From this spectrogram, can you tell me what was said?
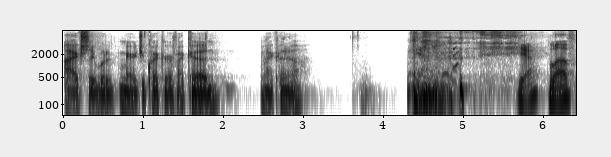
I actually would have married you quicker if I could. If I could have. Yeah, love.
